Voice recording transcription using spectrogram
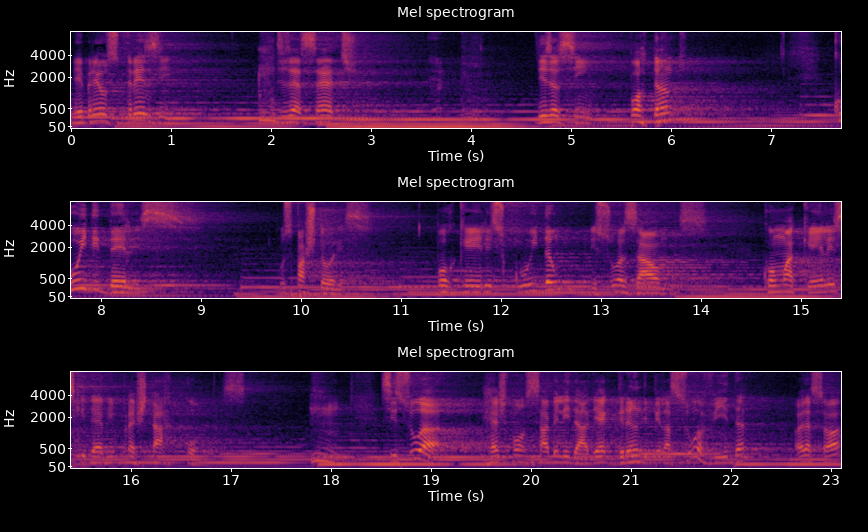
Hebreus 13, 17 diz assim: Portanto, cuide deles, os pastores, porque eles cuidam de suas almas, como aqueles que devem prestar contas. Se sua responsabilidade é grande pela sua vida, olha só,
